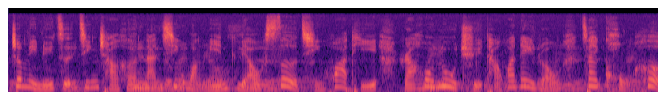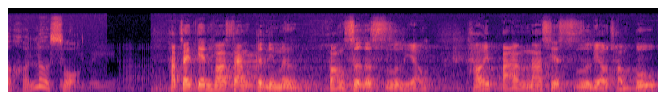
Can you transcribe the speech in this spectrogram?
这名女子经常和男性网民聊色情话题，然后录取谈话内容，再恐吓和勒索。他在电话上跟你们黄色的私聊，他会把那些私聊全部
